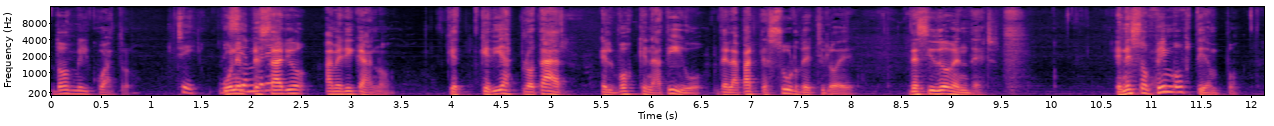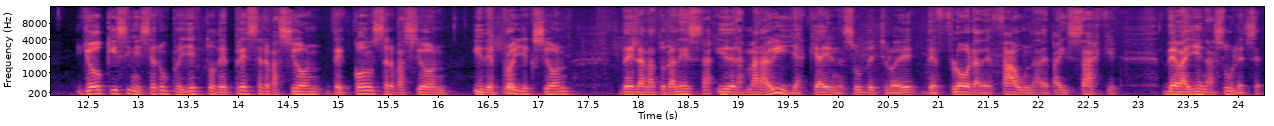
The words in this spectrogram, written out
2004. Sí, un empresario americano que quería explotar el bosque nativo de la parte sur de Chiloé decidió vender. En esos mismos tiempos, yo quise iniciar un proyecto de preservación, de conservación y de proyección de la naturaleza y de las maravillas que hay en el sur de Chiloé, de flora, de fauna, de paisaje, de ballena azul, etc.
